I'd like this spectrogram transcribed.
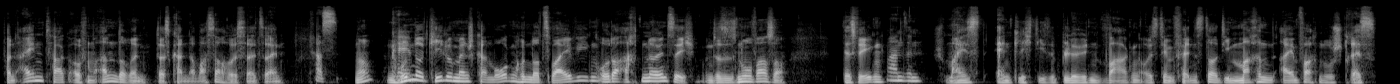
von einem Tag auf den anderen, das kann der Wasserhaushalt sein. Krass. Ne? Ein Okay. 100 Kilo Mensch kann morgen 102 wiegen oder 98 und das ist nur Wasser. Deswegen Wahnsinn. schmeißt endlich diese blöden Wagen aus dem Fenster, die machen einfach nur Stress.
